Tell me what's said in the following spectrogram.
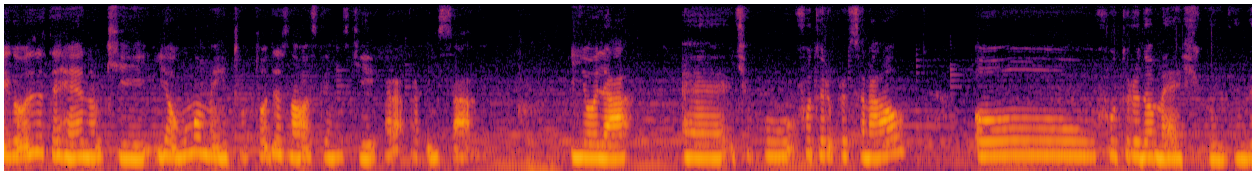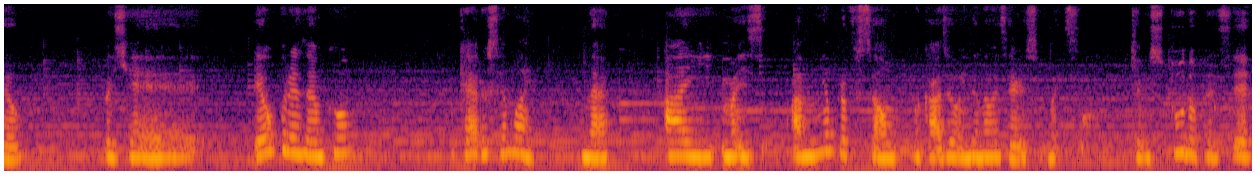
Perigoso terreno que em algum momento todas nós temos que parar para pensar e olhar é, tipo futuro profissional ou futuro doméstico, entendeu? Porque eu, por exemplo, quero ser mãe, né? Aí, mas a minha profissão, no caso eu ainda não exerço, mas que eu estudo para ser,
